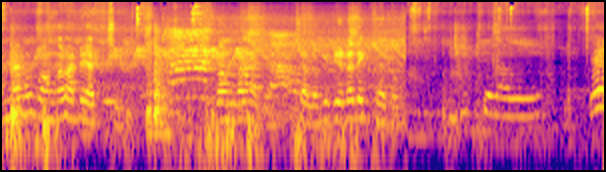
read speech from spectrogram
আমরা এখন গঙ্গার ঘাটে যাচ্ছি। গঙ্গার ঘাটে। চলো ভিডিওটা দেখতে থাকো। এই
